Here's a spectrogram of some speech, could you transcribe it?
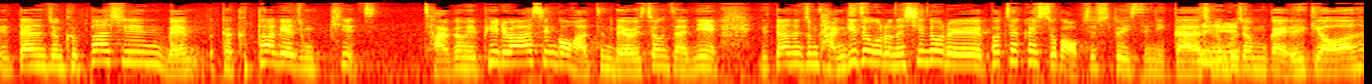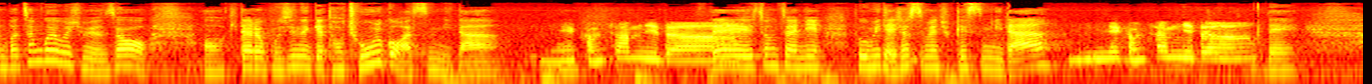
일단은 좀 급하신, 매, 그러니까 급하게 좀 피- 자금이 필요하신 것 같은데요, 시청자님. 일단은 좀 단기적으로는 신호를 포착할 수가 없을 수도 있으니까 네. 조영구 전문가의 의견 한번 참고해 보시면서 어, 기다려 보시는 게 더 좋을 것 같습니다. 네, 감사합니다. 네, 시청자님 도움이 되셨으면 좋겠습니다. 네, 감사합니다. 네.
